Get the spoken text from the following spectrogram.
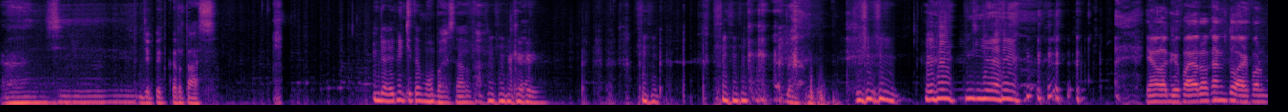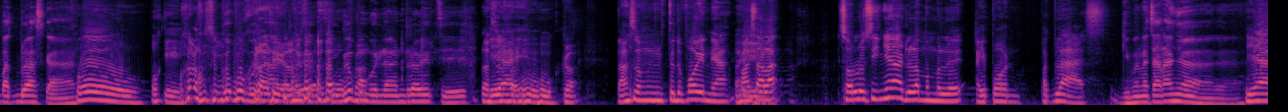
Anjir. jepit kertas. Enggak, ini kita mau bahas apa? Yang lagi viral kan tuh iPhone 14 kan. oh, oke. Langsung gue buka dia. Langsung Gue pengguna Android sih. Langsung Iya, iya. buka. Langsung to the point ya. Masalah solusinya adalah membeli iPhone 14. Gimana caranya? Ya.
